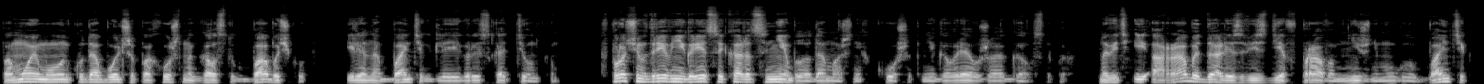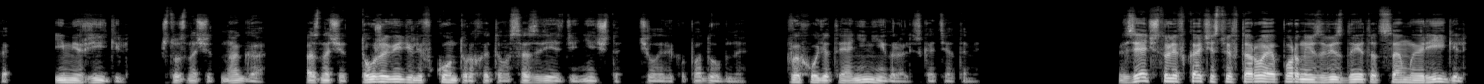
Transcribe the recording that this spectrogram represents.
По-моему, он куда больше похож на галстук-бабочку или на бантик для игры с котенком. Впрочем, в Древней Греции, кажется, не было домашних кошек, не говоря уже о галстуках. Но ведь и арабы дали звезде в правом нижнем углу бантика имя Ригель, что значит «нога», а значит, тоже видели в контурах этого созвездия нечто человекоподобное. Выходит, и они не играли с котятами. Взять, что ли, в качестве второй опорной звезды этот самый Ригель?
